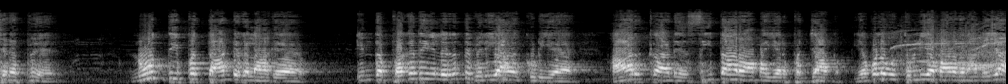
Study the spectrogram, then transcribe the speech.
சிறப்பு நூத்தி பத்து ஆண்டுகளாக இந்த பகுதியிலிருந்து வெளியாகக்கூடிய ஆற்காடு சீதாராமையர் பஞ்சாங்கம். எவ்வளவு துல்லியமானது ஐயா?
